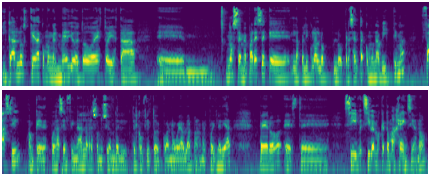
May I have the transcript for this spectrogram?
Y Carlos queda como en el medio de todo esto y está eh, no sé, me parece que la película lo, presenta como una víctima fácil, aunque después hacia el final la resolución del, conflicto, del cual no voy a hablar para no spoilerear, pero este sí, sí vemos que toma agencia, ¿no?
